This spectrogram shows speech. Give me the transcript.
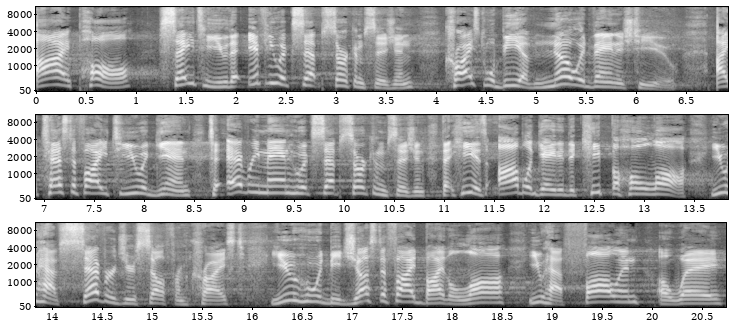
I, Paul, say to you that if you accept circumcision, Christ will be of no advantage to you. I testify to you again, to every man who accepts circumcision, that he is obligated to keep the whole law. You have severed yourself from Christ. You who would be justified by the law, you have fallen away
